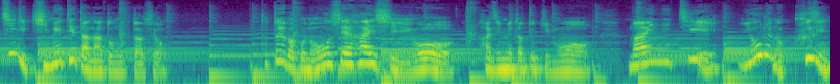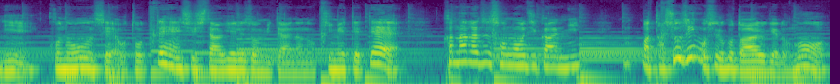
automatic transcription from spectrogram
ちり決めてたなと思ったんですよ例えばこの音声配信を始めた時も毎日夜の9時にこの音声を撮って編集してあげるぞみたいなのを決めてて必ずその時間に、まあ、多少前後することはあるけども、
